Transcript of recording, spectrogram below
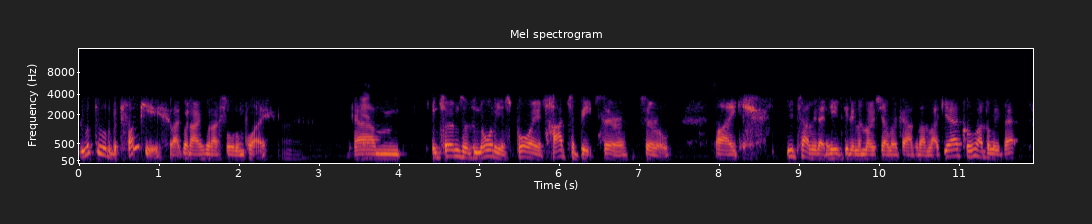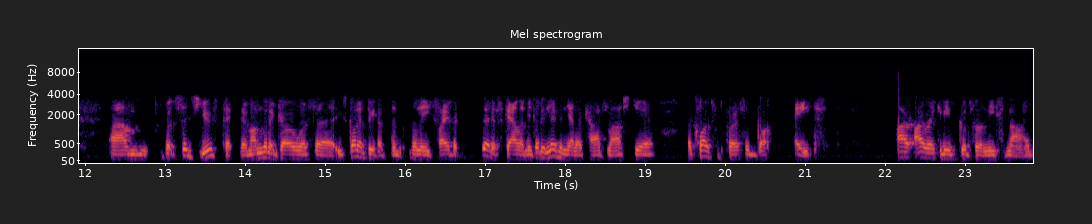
looked a little bit funky like when I when I saw them play. Yeah. Um, in terms of naughtiest boy, it's hard to beat Cyril. Cyril, like you tell me that he's getting the most yellow cards, and I'm like, yeah, cool, I believe that. Um, but since you've picked him, I'm going to go with uh, he's got to be the, the, the league favourite. Dennis Gallen, he got 11 yellow cards last year. The closest person got eight. I, I reckon he's good for at least nine.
